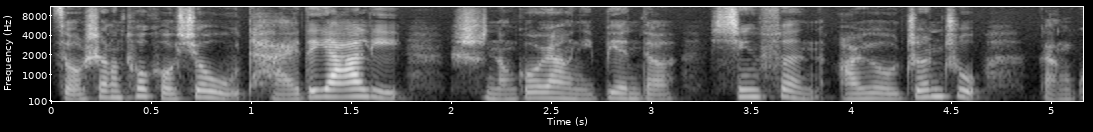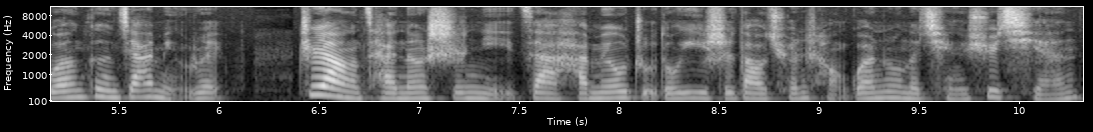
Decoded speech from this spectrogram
走上脱口秀舞台的压力是能够让你变得兴奋而又专注，感官更加敏锐。这样才能使你在还没有主动意识到全场观众的情绪前，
